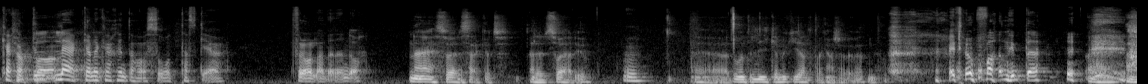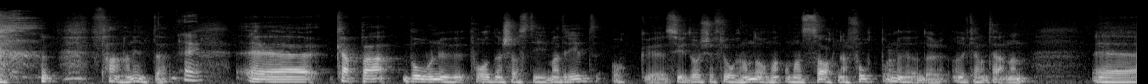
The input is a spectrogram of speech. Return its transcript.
Kanske Kappa- läkarna kanske inte har så taskiga förhållanden ändå. Nej, så är det säkert. Eller så är det ju. Mm. Eh, de är inte lika mycket hjältar kanske, jag vet inte. Nej, de fan inte. Fan inte. Nej. Eh, Kappa bor nu på ålderns höst i Madrid och eh, frågar honom om, han- saknar fotboll nu under, under karantänen. Eh,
